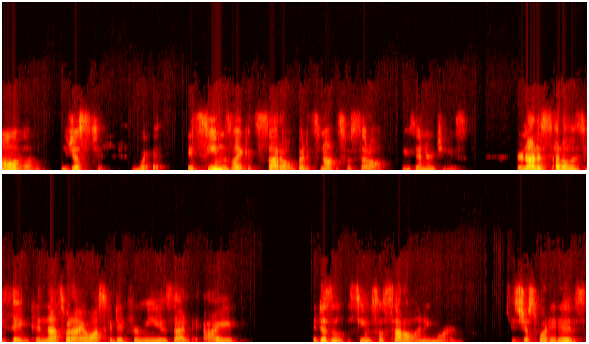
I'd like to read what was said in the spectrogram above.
all of them you just it seems like it's subtle but it's not so subtle these energies they're not as subtle as you think and that's what ayahuasca did for me is that i it doesn't seem so subtle anymore it's just what it is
